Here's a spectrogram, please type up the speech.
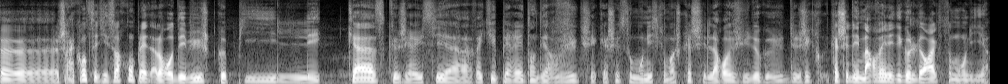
euh, je raconte cette histoire complète. Alors au début, je copie les cases que j'ai réussi à récupérer dans des revues que j'ai cachées sous mon lit, parce que moi je cachais de la revue, j'ai caché des Marvel et des Goldorak sous mon lit. Hein.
